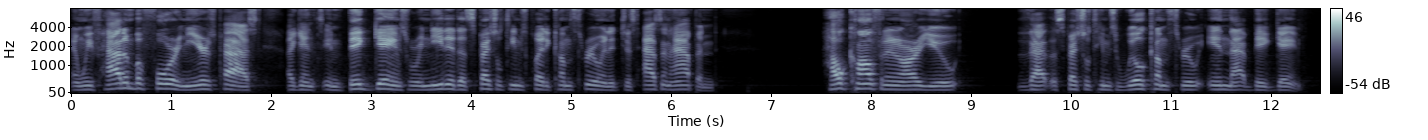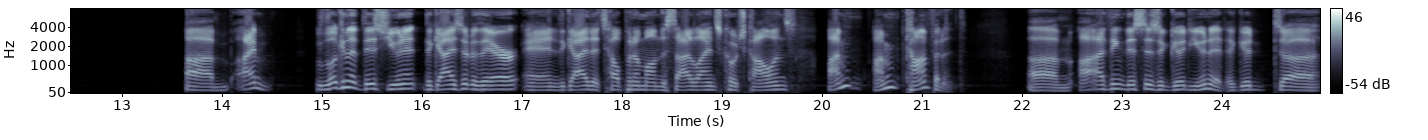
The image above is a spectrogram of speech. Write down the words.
and we've had them before in years past against in big games where we needed a special teams play to come through and it just hasn't happened. How confident are you that the special teams will come through in that big game? Um, I'm looking at this unit, the guys that are there, and the guy that's helping them on the sidelines, Coach Collins. I'm I'm confident. Um, I think this is a good unit, a good uh,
